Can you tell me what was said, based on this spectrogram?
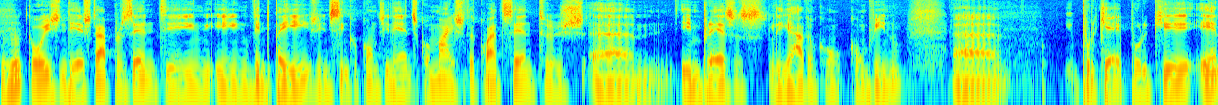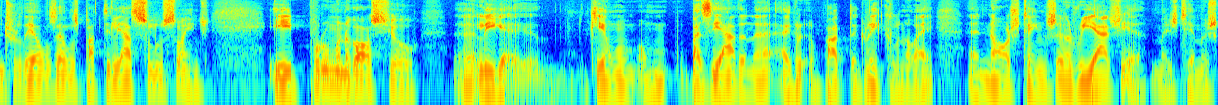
uhum. que hoje em dia está presente em, em 20 países, em cinco continentes, com mais de 400 um, empresas ligadas com, com vinho. Uh, Porquê? Porque entre eles eles partilham soluções. E por um negócio liga, que é um, um, baseado na parte agrícola, não é? Eh, nós temos a reagir, mas temos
